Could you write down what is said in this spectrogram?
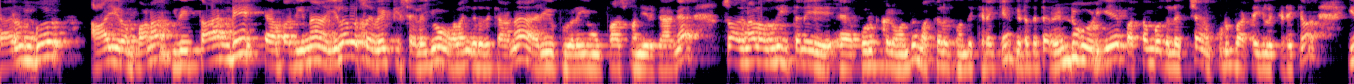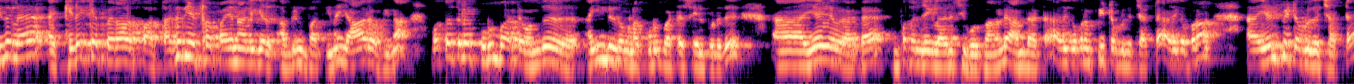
கரும்பு ஆயிரம் பணம். இதை தாண்டி பார்த்தீங்கன்னா இலவச வேட்டி சேலையும் வழங்குறதுக்கான அறிவிப்புகளையும் பாஸ் பண்ணியிருக்காங்க. ஸோ அதனால் வந்து இத்தனை பொருட்கள் வந்து மக்களுக்கு வந்து கிடைக்கும். கிட்டத்தட்ட ரெண்டு கோடியே பத்தொன்பது லட்சம் குடும்ப அட்டைகள் கிடைக்கும். இதில் கிடைக்க பெறாத ப- தகுதியற்ற பயனாளிகள் அப்படின்னு பார்த்தீங்கன்னா யார் அப்படின்னா மொத்தத்தில் குடும்ப அட்டை வந்து ஐந்து விதமான குடும்ப அட்டை செயல்படுது. ஏஏ அட்டை முப்பத்தஞ்சு கிலோ அரிசி கொடுப்பாங்களே அந்த அட்டை. அதுக்கப்புறம் பிடபிள்யூஹெச் அட்டை அதுக்கப்புறம் என்பிடபிள்யூஹெச் அட்டை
